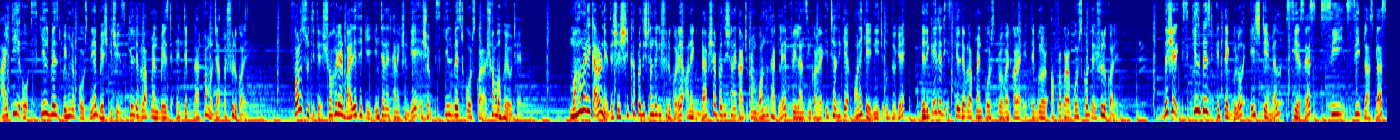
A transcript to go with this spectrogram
আইটি ও স্কিল বেসড বিভিন্ন কোর্স নিয়ে বেশ কিছু স্কিল ডেভেলপমেন্ট বেসড এডটেক প্ল্যাটফর্মও যাত্রা শুরু করে। ফলশ্রুতিতে শহরের বাইরে থেকে ইন্টারনেট কানেকশন দিয়ে এসব স্কিল বেসড কোর্স করা সম্ভব হয়ে ওঠে। মহামারীর কারণে দেশের শিক্ষা প্রতিষ্ঠান থেকে শুরু করে অনেক ব্যবসা প্রতিষ্ঠানের কার্যক্রম বন্ধ থাকলে ফ্রিল্যান্সিং করার ইচ্ছা থেকে অনেকেই নিজ উদ্যোগে dedicated skill development course provide করা এডটেকগুলোর অফার করা কোর্স করতে শুরু করে। দেশের স্কিল বেসড এডটেকগুলো HTML CSS C C plus plus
